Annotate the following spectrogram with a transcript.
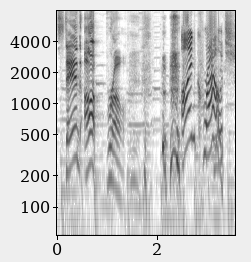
Stand up, bro. Uncrouch.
